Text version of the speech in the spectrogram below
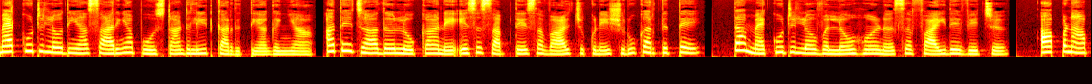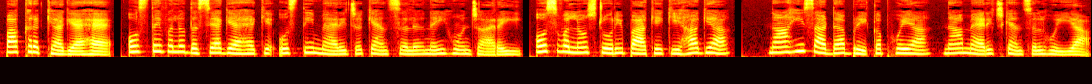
ਮੈਕੂ ਢਿੱਲੋਂ ਦੀਆਂ ਸਾਰੀਆਂ ਪੋਸਟਾਂ ਡਿਲੀਟ ਕਰ ਦਿੱਤੀਆਂ ਗਈਆਂ। ਅਤੇ ਜਦ ਲੋਕਾਂ ਨੇ ਇਸ ਸਭ ਤੇ ਸਵਾਲ ਚੁੱਕਣੇ ਸ਼ੁਰੂ ਕਰ ਦਿੱਤੇ ਤਾਂ ਮੈਕੂ ਢਿੱਲੋਂ ਵੱਲੋਂ ਹੁਣ ਸਫ਼ਾਈ ਦੇ ਵਿੱਚ ਆਪਣਾ ਪੱਖ ਰੱਖਿਆ ਗਿਆ ਹੈ। ਉਸ ਦੇ ਵੱਲੋਂ ਦੱਸਿਆ ਗਿਆ ਹੈ ਕਿ ਉਸ ਦੀ ਮੈਰਿਜ ਕੈਨਸਲ ਨਹੀਂ ਹੋਣ ਜਾ ਰਹੀ। ਉਸ ਵੱਲੋਂ ਸਟੋਰੀ ਪਾ ਕੇ ਕਿਹਾ ਗਿਆ, ਨਾ ਹੀ ਸਾਡਾ ਬ੍ਰੇਕਅਪ ਹੋਇਆ, ਨਾ ਮੈਰਿਜ ਕੈਨਸਲ ਹੋਈ ਆ।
